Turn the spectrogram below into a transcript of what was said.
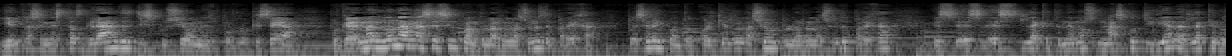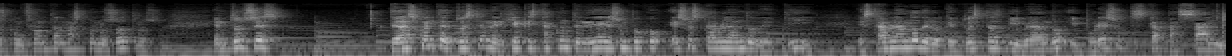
y entras en estas grandes discusiones por lo que sea, porque además no nada más es en cuanto a las relaciones de pareja, puede ser en cuanto a cualquier relación, pero la relación de pareja es, es la que tenemos más cotidiana, es la que nos confronta más con nosotros. Entonces, te das cuenta de toda esta energía que está contenida y es un poco, eso está hablando de ti, está hablando de lo que tú estás vibrando y por eso te está pasando.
